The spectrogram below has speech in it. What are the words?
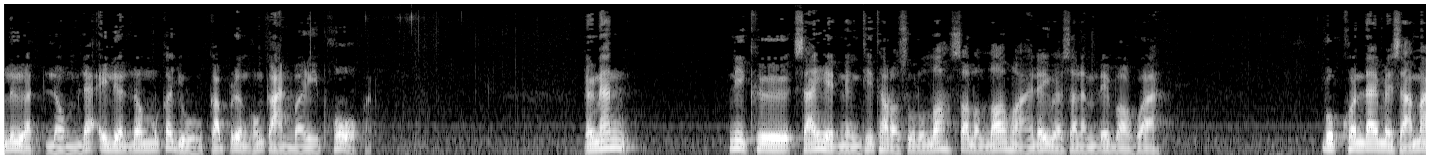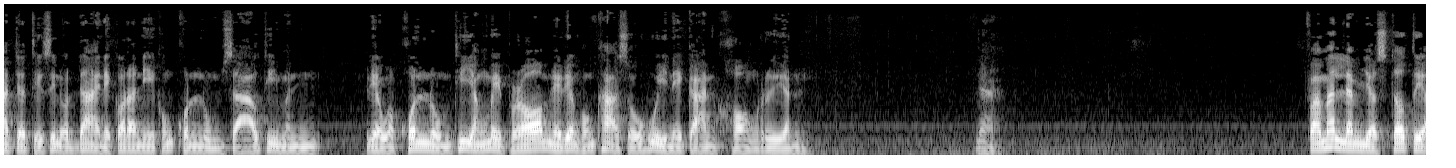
เลือดลม และไอเลือดลมมันก็อยู่กับเรื่องของการบริโภค ดังนั้นนี่คือสาเหตุหนึ่งที่ทารอสูลุลลอฮ์สัลลัลลอฮุอะลัยฮิวะสัลลัมได้บอกว่า บุคคลใดไม่สามารถจะถือสินอดได้ในกรณีของคนหนุ่มสาวที่มัน เรียกว่าคนหนุ่มที่ยังไม่พร้อมในเรื่องของค่าโสหุยในการคลองเรือนนะฟามันลัมยัสตเตีย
